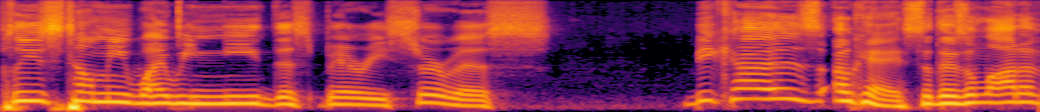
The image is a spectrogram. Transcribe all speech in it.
please tell me why we need this berry service. Because okay, so there's a lot of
